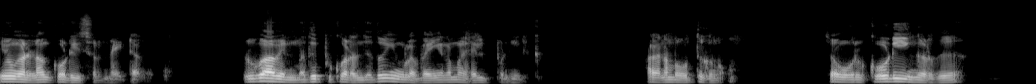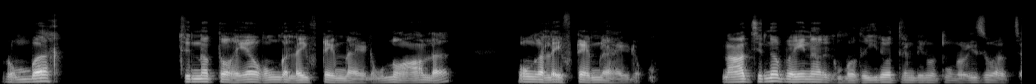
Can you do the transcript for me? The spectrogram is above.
இவங்கெல்லாம் கோடீஸ்வரன் ஆயிட்டாங்க. ரூபாவின் மதிப்பு குறைஞ்சதும் இவங்களை பயங்கரமாக ஹெல்ப் பண்ணியிருக்கு. அதை நம்ம ஒத்துக்கணும். ஸோ ஒரு கோடிங்கிறது ரொம்ப சின்ன தொகையாக உங்கள் லைஃப் டைமில் ஆகிடும் இன்னும் ஆளை உங்கள் லைஃப் டைமில் ஆகிடும் நான் சின்ன பையனாக இருக்கும்போது இருபத்தி ரெண்டு இருபத்தி மூணு வயசு வரைச்ச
